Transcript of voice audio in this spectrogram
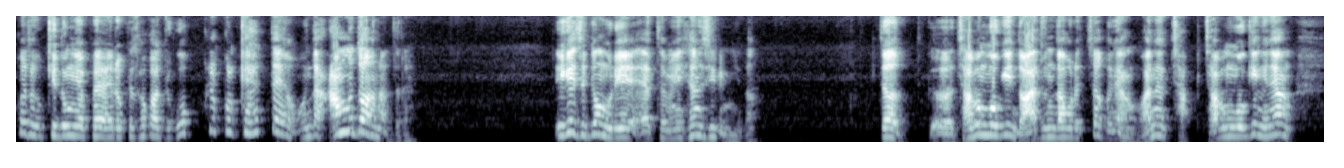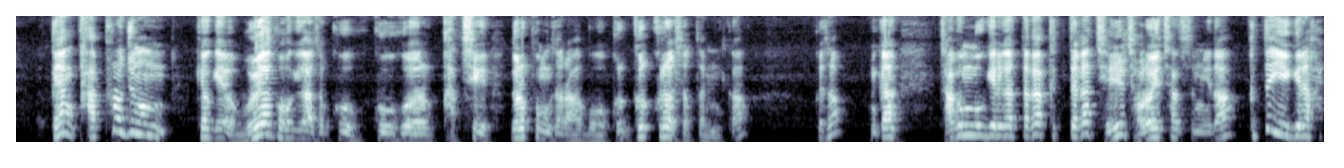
그래서 그 기둥 옆에 이렇게 서가지고 그렇게 했대요. 근데 아무도 안 하더래. 이게 지금 우리 애터미의 현실입니다. 저 어, 잡은 고기 놔준다고 그랬죠? 그냥 완전 잡, 잡은 고기 그냥 그냥 다 풀어주는 격이에요. 왜 거기 가서 그, 그, 그걸 같이 노력봉사를 하고, 그, 그, 그러셨답니까? 그래서, 그러니까, 잡은 고기를 갖다가 그때가 제일 절호의 찬스입니다. 그때 얘기를 하,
